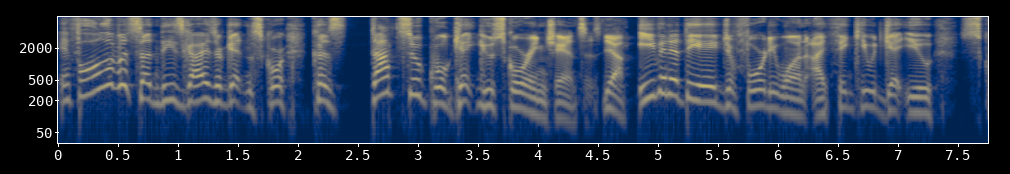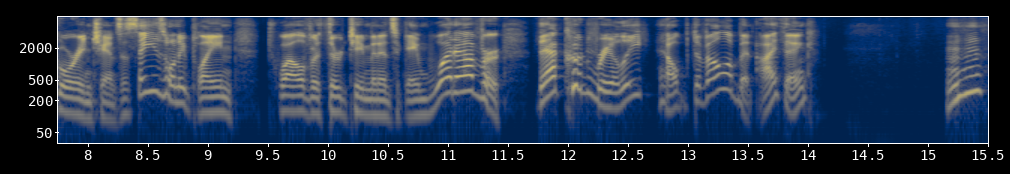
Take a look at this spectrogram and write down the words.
if all of a sudden these guys are getting score, because Datsyuk will get you scoring chances. Yeah. Even at the age of 41, I think he would get you scoring chances. Say he's only playing 12 or 13 minutes a game, whatever. That could really help development, I think. Mm hmm.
